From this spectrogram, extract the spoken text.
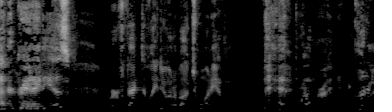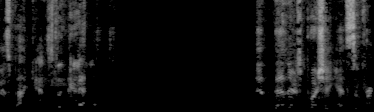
100 great ideas. We're effectively doing about 20 of them, including this podcast. then there's pushing it. So for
